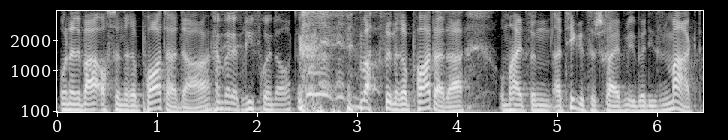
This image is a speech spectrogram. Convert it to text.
Und dann war auch so ein Reporter da. Dann war der Brieffreund auch da. dann war auch so ein Reporter da, um halt so einen Artikel zu schreiben über diesen Markt.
